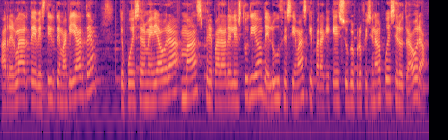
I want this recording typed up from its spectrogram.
arreglarte, vestirte, maquillarte, que puede ser media hora, más preparar el estudio de luces y demás, que para que quede súper profesional puede ser otra hora.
